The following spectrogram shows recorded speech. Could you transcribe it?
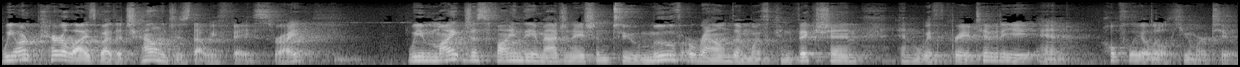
we aren't paralyzed by the challenges that we face, right? We might just find the imagination to move around them with conviction and with creativity and hopefully a little humor too.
